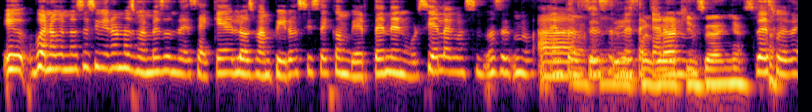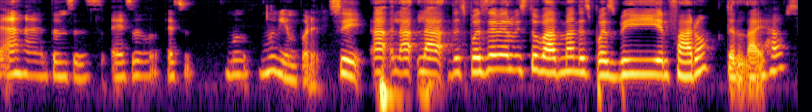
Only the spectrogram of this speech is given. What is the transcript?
y, bueno, no sé si vieron los memes donde decía que los vampiros sí se convierten en murciélagos, no sé, no- Ah, entonces sí, sí. le Después de sacaron 15 años. después de, ajá, entonces eso, eso, muy, muy bien por él. Sí, ah, la, la, después de haber visto Batman, después vi El Faro, The Lighthouse.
